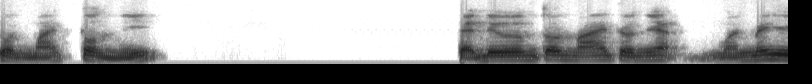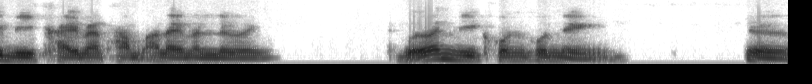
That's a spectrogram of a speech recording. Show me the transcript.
ต้นไม้ต้นนี้ แต่เดิมต้นไม้ตัวเนี้ย มันไม่ได้มีใครมาทำอะไรมันเลย เพื่อนมีคนคนหนึ่ง เออ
